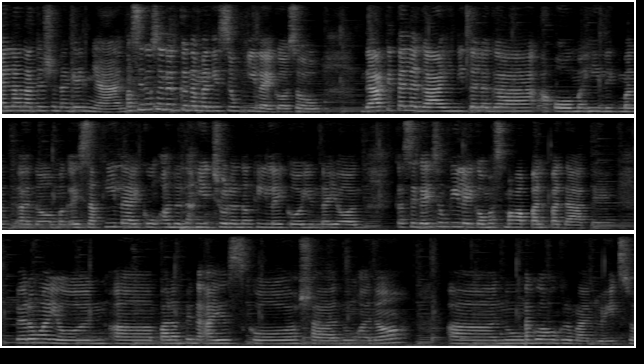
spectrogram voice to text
Kaya lang natin siya na ganyan. Ang sinusunod ko naman is yung kilay ko. So, dati talaga, hindi talaga ako mahilig mag, ano, mag-ayos kilay. Kung ano lang yung tsura ng kilay ko, yun na yon Kasi guys, yung kilay ko, mas makapal pa dati. Pero ngayon, uh, parang pinaayos ko siya nung ano, uh, nung bago ako graduate. So,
